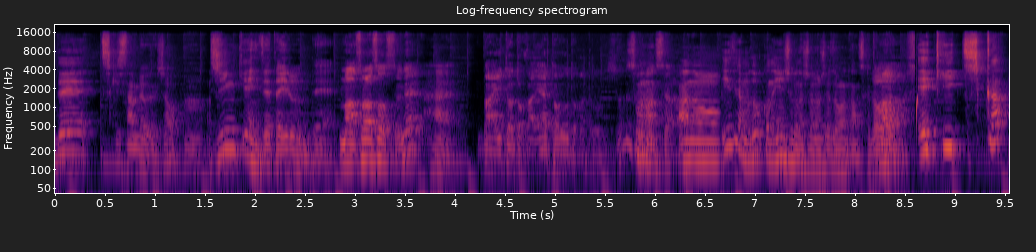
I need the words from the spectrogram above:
で月300でしょ、うん。人件費絶対いるんで、まあそりゃそうですよね。はい。バイトとか雇うとかってことですよね。そうなんですよ。あの以前もどっかの飲食の人に教えてもらったんですけど、は駅近駅近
